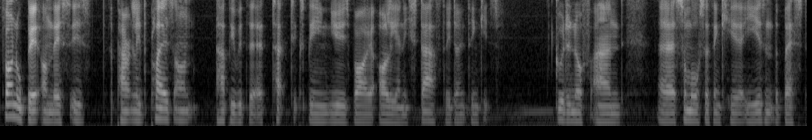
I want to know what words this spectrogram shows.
final bit on this is apparently the players aren't happy with the tactics being used by Ole and his staff. They don't think it's good enough, and uh, some also think he, he isn't the best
